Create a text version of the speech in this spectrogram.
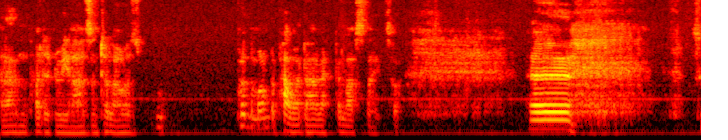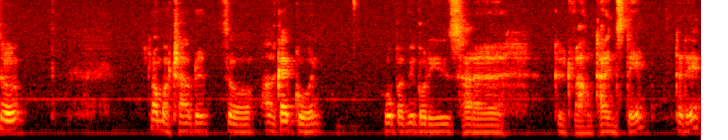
and I didn't realise until I was putting them on the Power Director last night. So, uh, so not much happening. So I'll get going. Hope everybody's had a good Valentine's Day today,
